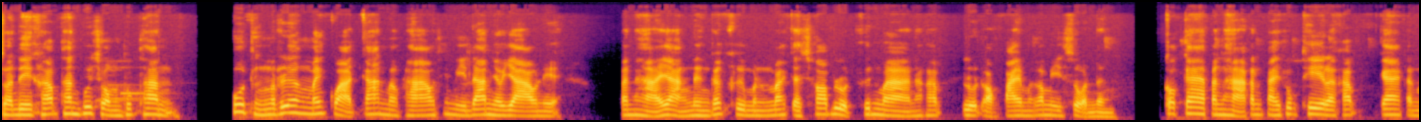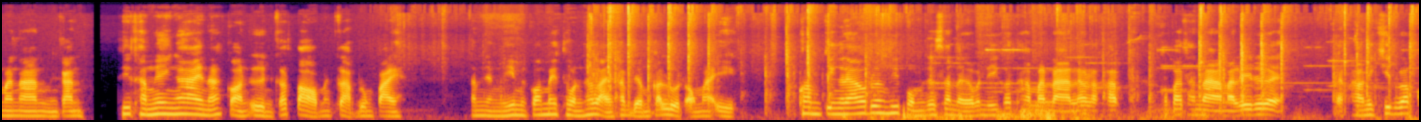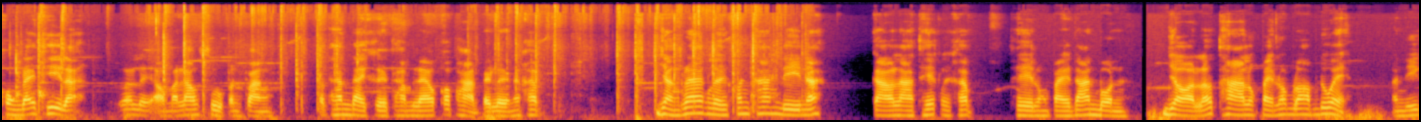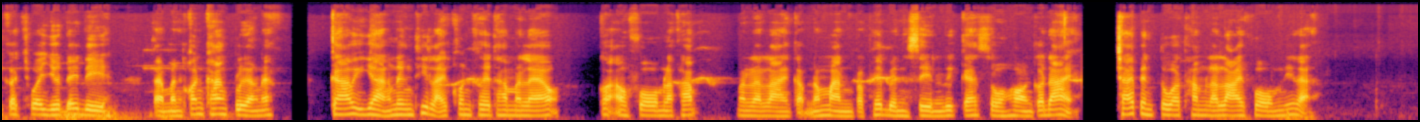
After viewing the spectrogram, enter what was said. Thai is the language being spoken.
สวัสดีครับท่านผู้ชมทุกท่าน พูดถึงเรื่องไม้กวาดก้านมะพร้าวที่มีด้ามยาวๆ เนี่ย ปัญหาอย่างหนึ่งก็คือมันมักจะชอบหลุดขึ้นมานะครับ หลุดออกไปมันก็มีส่วนหนึ่ง ก็แก้ปัญหากันไปทุกที่แล้วครับ แก้กันมานานเหมือนกัน ที่ทำง่ายๆนะ ก่อนอื่นก็ตอบมันกลับลงไปทำอย่างนี้มันก็ไม่ทนเท่าไหร่ครับ เดี๋ยวมันก็หลุดออกมาอีก ความจริงแล้วเรื่องที่ผมจะเสนอวันนี้ก็ทำมานานแล้วละครับก็พัฒนามาเรื่อยๆ แต่คราวนี้คิดว่าคงได้ที่ละ ก็เลยเอามาเล่าสู่กันฟังถ้าท่านใดเคยทำแล้วก็ผ่านไปเลยนะครับ อย่างแรกเลยค่อนข้างดีนะ กาวลาเทคเลยครับ เทลงไปด้านบน หยอดแล้วทาลงไปรอบๆด้วย อันนี้ก็ช่วยยึดได้ดี แต่มันค่อนข้างเปลืองนะ กาวอีกอย่างหนึ่งที่หลายคนเคยทำมาแล้ว ก็เอาโฟมละครับ มันละลายกับน้ำมันประเภทเบนซิน หรือแก๊สโซฮอลก็ได้ ใช้เป็นตัวทำละลายโฟมนี่แหละ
